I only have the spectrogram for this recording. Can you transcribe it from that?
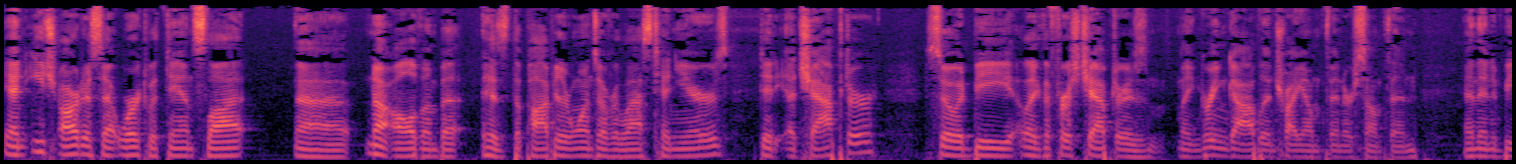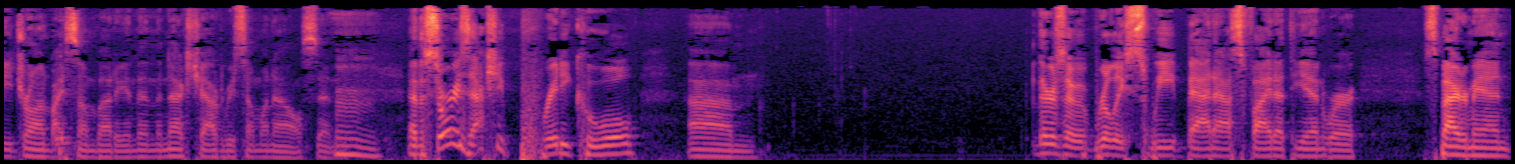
and each artist that worked with Dan Slott, uh, not all of them, but his the popular ones over the last ten years, did a chapter. So it'd be like the first chapter is like Green Goblin triumphant or something, and then it'd be drawn by somebody, and then the next chapter would be someone else, and Mm. and the story is actually pretty cool. Um, there's a really sweet badass fight at the end where Spider-Man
